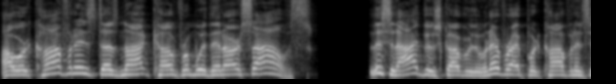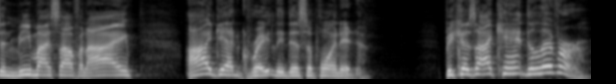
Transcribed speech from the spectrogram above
Our confidence does not come from within ourselves. Listen, I've discovered that whenever I put confidence in me, myself, and I, I get greatly disappointed because I can't deliver.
